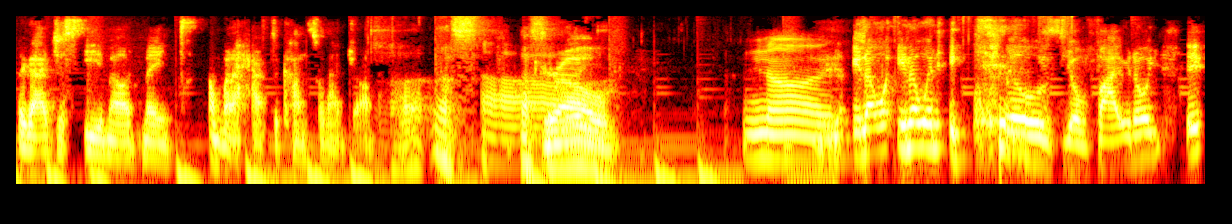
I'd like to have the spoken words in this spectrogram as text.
the guy just emailed me. I'm gonna have to cancel that job. Uh, that's Ah. that's Bro. annoying. No. You know, you know when it kills your vibe. You know, it, it,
